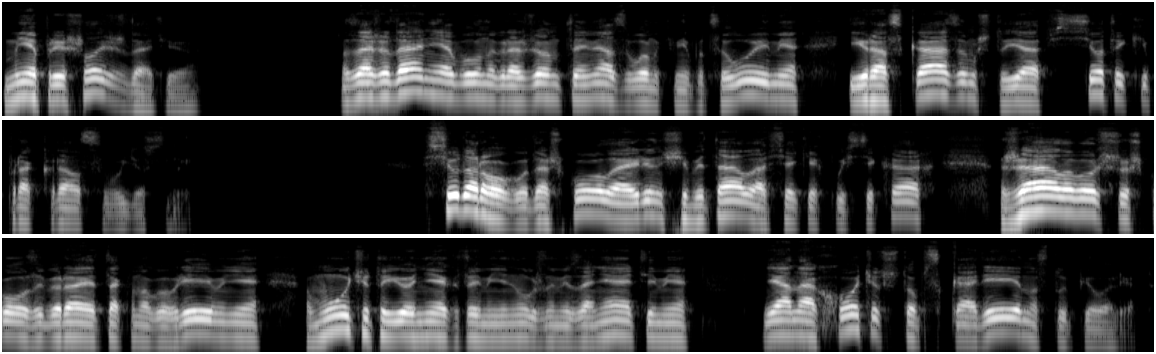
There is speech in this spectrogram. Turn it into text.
мне пришлось ждать ее. За ожидание я был награжден тремя звонкими поцелуями и рассказом, что я все-таки прокрался в ее сны. Всю дорогу до школы Айлин щебетала о всяких пустяках, жаловалась, что школа забирает так много времени, мучит ее некоторыми ненужными занятиями, и она хочет, чтобы скорее наступило лето.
